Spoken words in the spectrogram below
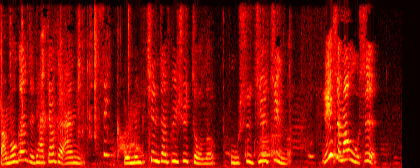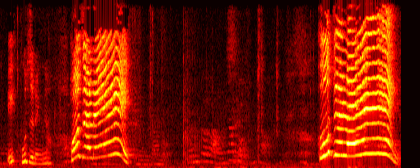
把摩根纸条交给安妮。我们现在必须走了，武士接近了。离什么武士？咦，胡子林呢？胡子林！胡子林！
